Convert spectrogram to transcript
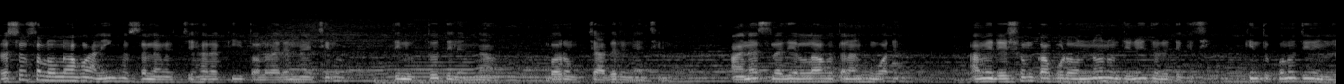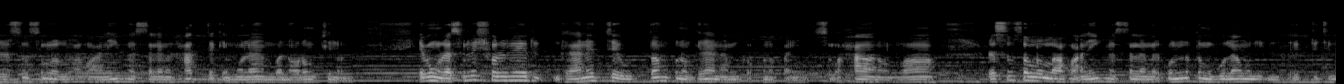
রাসূল সাল্লাল্লাহু আলাইহি ওয়াসাল্লামের চেহারা কি তলোয়ারের ন্যায় ছিল? তিনি উত্তর দিলেন, না, বরং চাঁদের ন্যায় ছিল। আনাস রাদিয়াল্লাহু তাআলা বলেন আমি রেশম কাপড় অন্যান্য জিনিস ধরে দেখেছি, কিন্তু কোনো জিনিস রসুল সাল্লাহ আলী আসসালামের হাত থেকে মোলায়েম বা নরম ছিল না। এবং রাসুলের শরীরের ঘ্রাণের চেয়ে উত্তম কোনো ঘ্রাণ আমি কখনো পাইনি। সুবহান রসুল সাল্লাহ আলী আসসালামের অন্যতম গুলামুলির একটি ছিল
